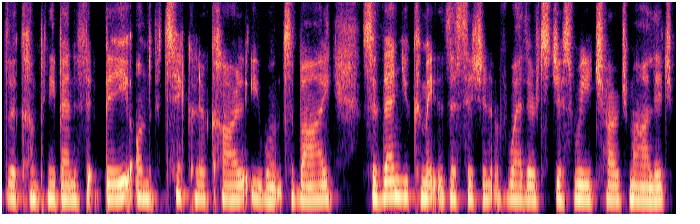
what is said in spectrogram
the company benefit be on the particular car that you want to buy? So then you can make the decision of whether to just recharge mileage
